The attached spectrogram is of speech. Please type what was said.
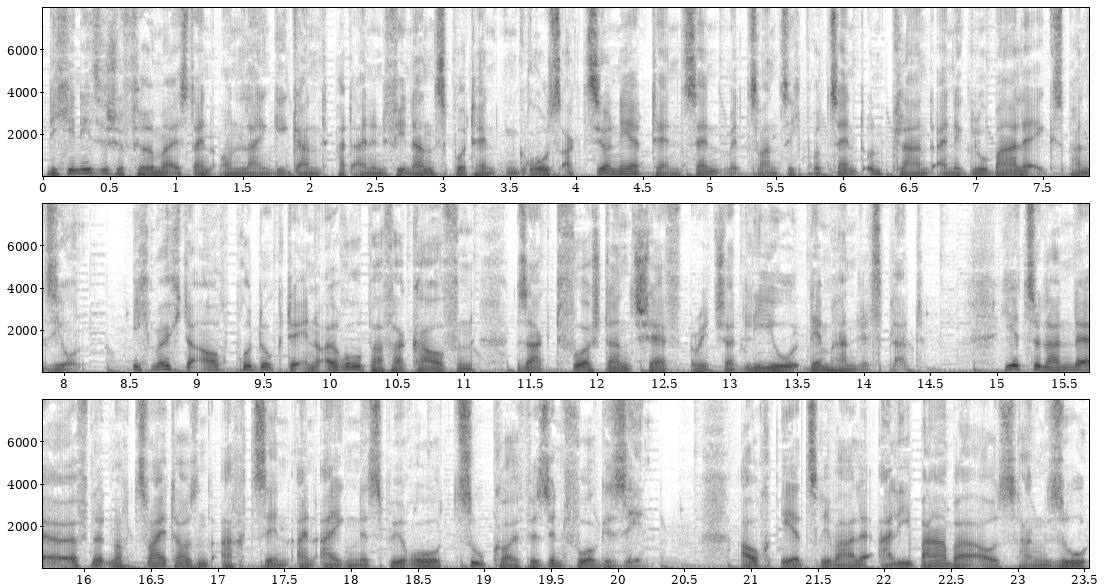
Die chinesische Firma ist ein Online-Gigant, hat einen finanzpotenten Großaktionär Tencent mit 20 Prozent und plant eine globale Expansion. Ich möchte auch Produkte in Europa verkaufen, sagt Vorstandschef Richard Liu dem Handelsblatt. Hierzulande eröffnet noch 2018 ein eigenes Büro, Zukäufe sind vorgesehen. Auch Erzrivale Alibaba aus Hangzhou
